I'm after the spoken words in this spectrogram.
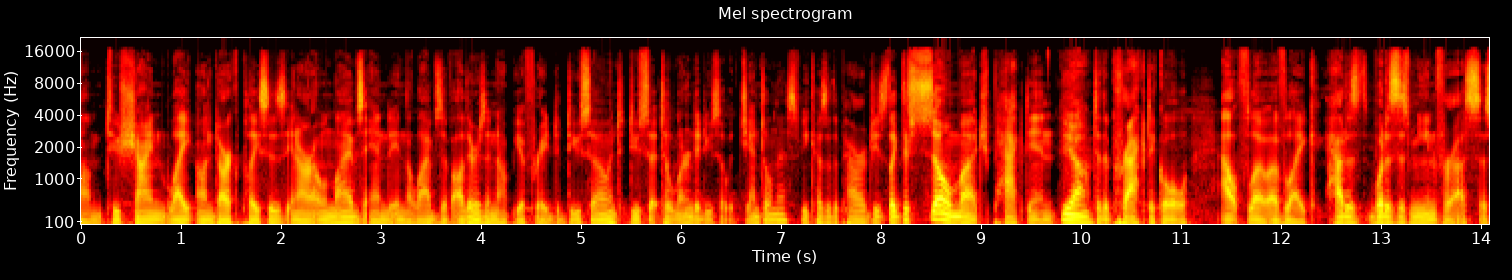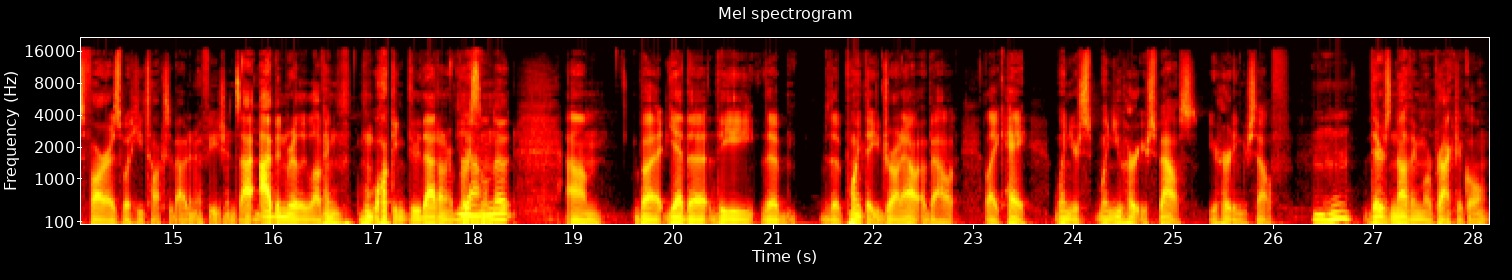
um, to shine light on dark places in our own lives and in the lives of others, and not be afraid to do so, and to do so to learn to do so with gentleness because of the power of Jesus. Like there's so much packed in Yeah. to the practical outflow of like how does what does this mean for us as far as what he talks about in Ephesians. I, I've been really loving walking through that on a Yeah. personal note. Um, but yeah, the the the the point that you brought out about like, hey, when you're when you hurt your spouse, you're hurting yourself. Mm-hmm. There's nothing more practical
